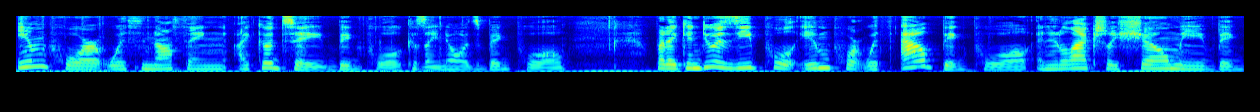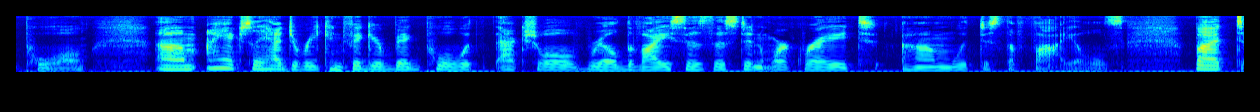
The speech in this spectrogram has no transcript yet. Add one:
import with nothing, I could say big pool because I know it's big pool but I can do a zpool import without bigpool and it'll actually show me bigpool. Um, I actually had to reconfigure bigpool with actual real devices. This didn't work right um, with just the files. But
